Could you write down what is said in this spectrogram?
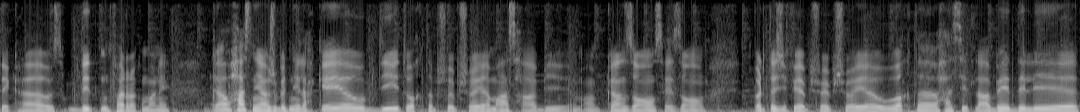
tech house بديت نفرق معناها. كاو حسني عجبتني الحكاية وبديت وقتها بشوي بشويه مع أصحابي مع 15 16 partagé فيها بشوي بشويه ووقتها حسيت العباد اللي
